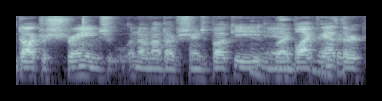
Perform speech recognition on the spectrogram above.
Doctor Strange no not Doctor Strange Bucky Hmm, and Black Black, Panther. Panther.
